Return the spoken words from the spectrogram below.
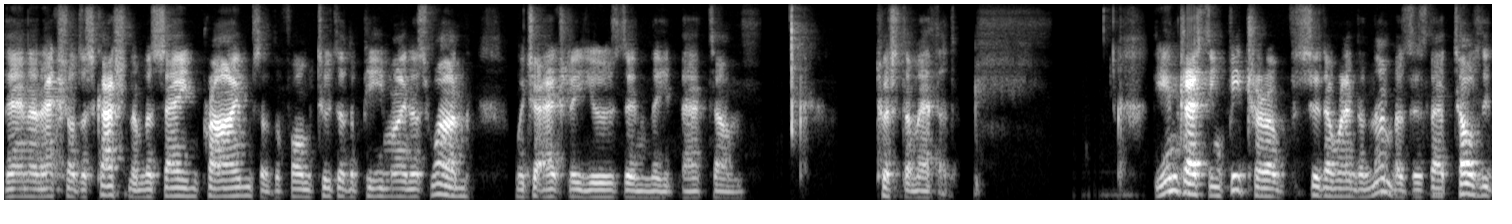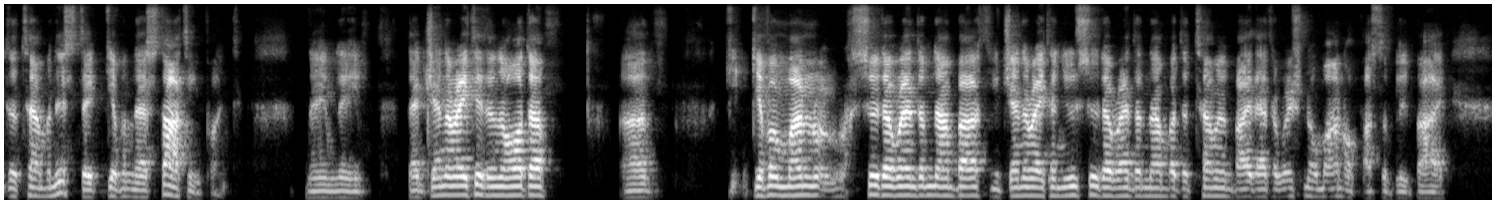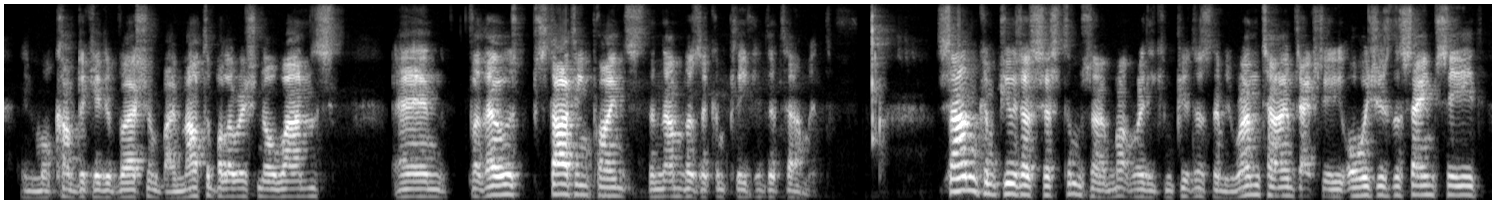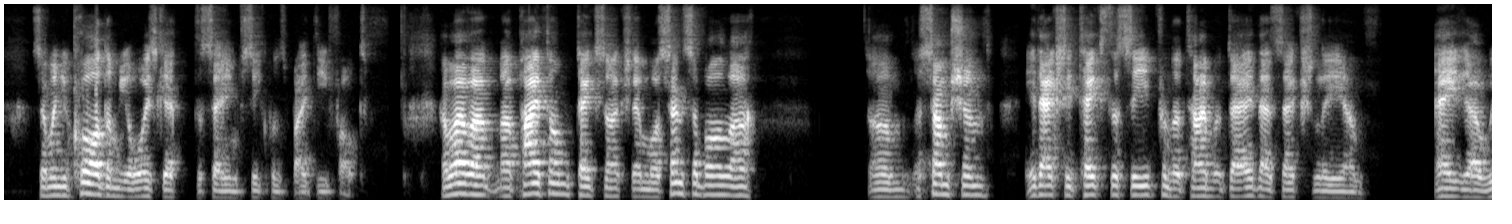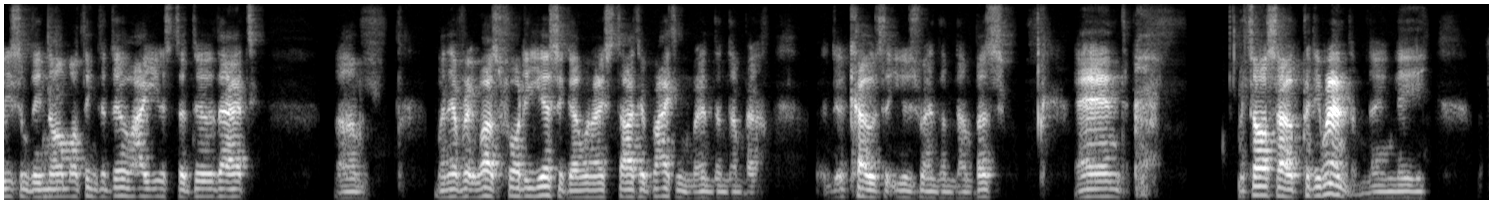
then an actual discussion of Mersenne primes of the form 2 to the p minus 1, which are actually used in the, that um, twister method. The interesting feature of pseudo-random numbers is they're totally deterministic given their starting point. Namely, they're generated in order uh, given one pseudo-random number, you generate a new pseudo-random number determined by that original one, or possibly by, in more complicated version, by multiple original ones. And for those starting points, the numbers are completely determined. Some computer systems, uh, not really computers, namely runtimes, actually always use the same seed. So when you call them, you always get the same sequence by default. However, uh, Python takes actually a more sensible uh, um, assumption. It actually takes the seed from the time of day. That's actually um, a, a, reasonably normal thing to do. I used to do that um, whenever it was 40 years ago when I started writing random number codes that use random numbers. And it's also pretty random. Namely,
